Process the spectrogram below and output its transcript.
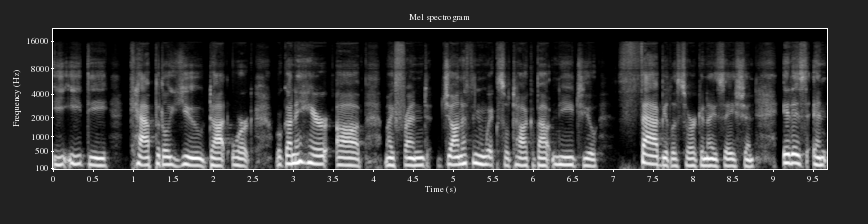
E E D, capital U dot org. We're going to hear uh, my friend Jonathan Wixell talk about Need You. Fabulous organization. It is an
